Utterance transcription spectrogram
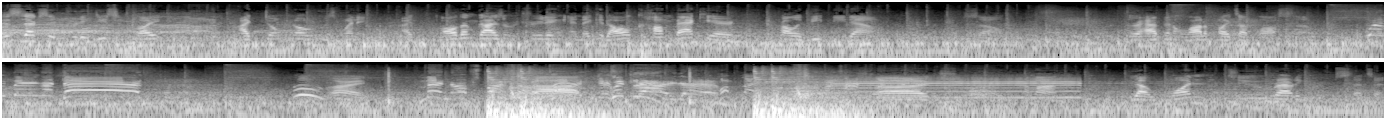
This is actually a pretty decent fight. I don't know who's winning. I, all them guys are retreating, and they could all come back here and probably beat me down. So, there have been a lot of fights I've lost, though. We're being attacked! Woo! Alright. Men of Sparta! Uh, Attack Quickly! them! Charge. Come on. We got one, two routing groups. That's it.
